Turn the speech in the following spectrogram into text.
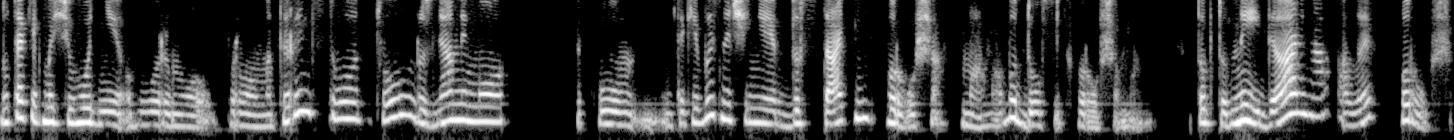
Ну, так як ми сьогодні говоримо про материнство, то розглянемо таку, таке визначення, як достатньо хороша мама або досить хороша мама. Тобто не ідеальна, але хороша.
